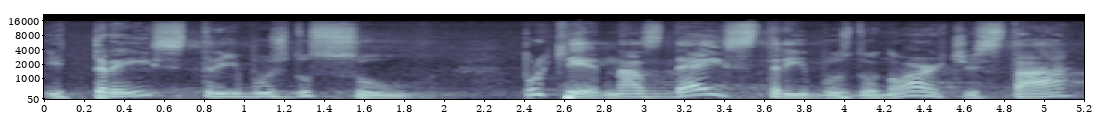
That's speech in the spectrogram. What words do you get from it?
e 3 tribos do sul. Porque nas 10 tribos do norte está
